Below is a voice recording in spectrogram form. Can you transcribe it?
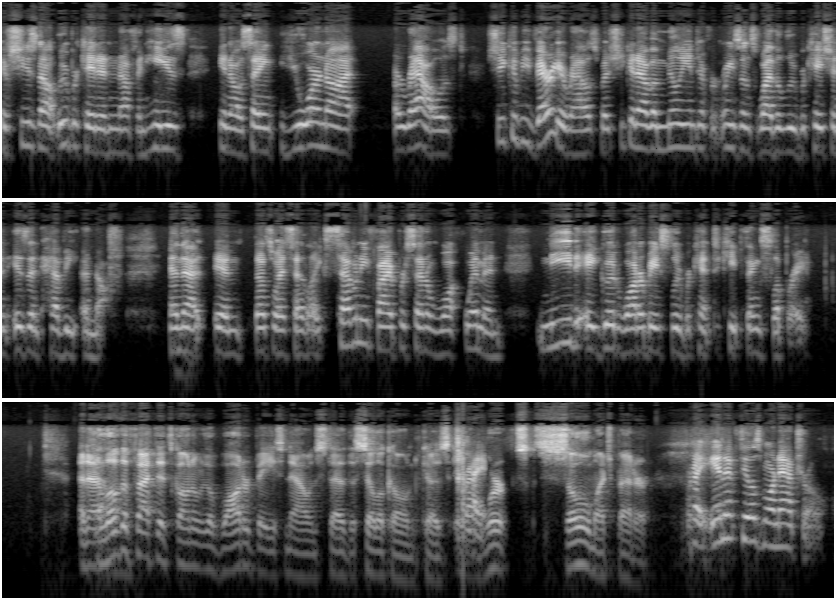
if she's not lubricated enough and he's, you know, saying you're not aroused. She could be very aroused, but she could have a million different reasons why the lubrication isn't heavy enough. And that and that's why I said like 75% of wa- women need a good water-based lubricant to keep things slippery. And I love the fact that it's gone over the water base now instead of the silicone because it Right. works so much better. Right, and it feels more natural.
